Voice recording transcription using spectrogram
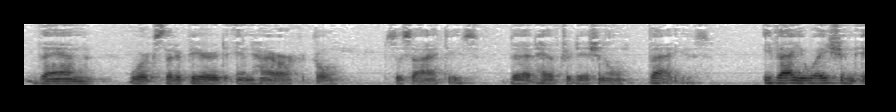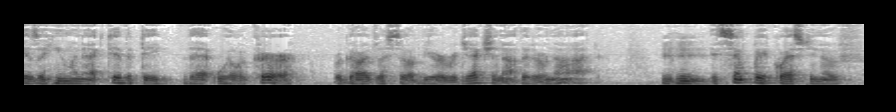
than works that appeared in hierarchical societies that have traditional values. Evaluation is a human activity that will occur regardless of your rejection of it or not. hmm It's simply a question of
